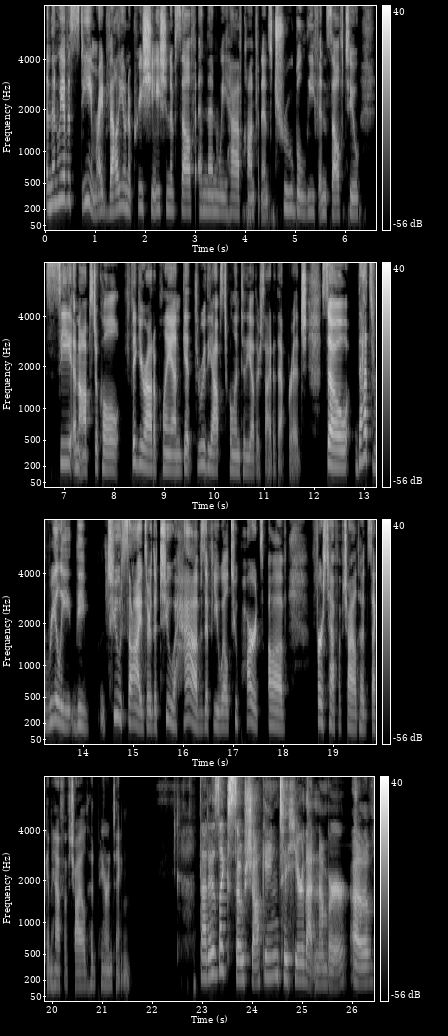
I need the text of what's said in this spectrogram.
And then we have esteem right? Value and appreciation of self and then we have confidence true belief in self to see an obstacle figure out a plan get through the obstacle into the other side of that bridge. So that's really the two sides or the two halves if you will two parts of first half of childhood second half of childhood parenting that is like so shocking to hear that number of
